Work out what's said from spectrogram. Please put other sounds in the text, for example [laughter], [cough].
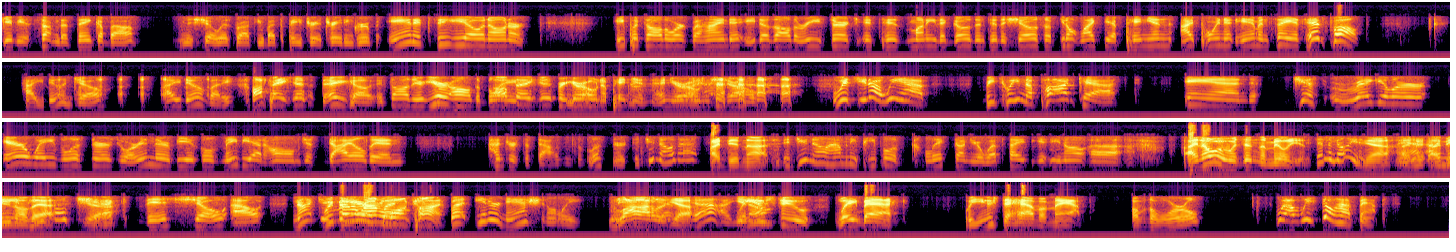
give you something to think about. And this show is brought to you by the Patriot Trading Group and its CEO and owner. He puts all the work behind it. He does all the research. It's his money that goes into the show. So if you don't like the opinion, I point at him and say it's his fault. How you doing, Joe? [laughs] How you doing, buddy? I'll take it. There you go. It's all you're, you're all to blame I'll take it. for your own opinion and your own [laughs] show. Which you know we have between the podcast and just regular airwave listeners who are in their vehicles, maybe at home, just dialed in. Hundreds of thousands of listeners. Did you know that? I did not. Did you know how many people have clicked on your website? You you know, uh, I know it was in the millions. it's in the millions. Yeah, I man. I do mean, know that. People Yeah. check this show out. Not just We've been here, around but, a long time. but internationally. A lot of yeah. Yeah, you we know. used to way back. We used to have a map of the world. Well, we still have maps.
